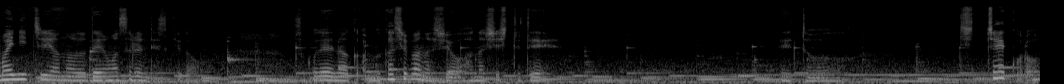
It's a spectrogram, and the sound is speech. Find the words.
毎日あの電話するんですけどそこでなんか昔話をお話ししててえっ、とちっちゃい頃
